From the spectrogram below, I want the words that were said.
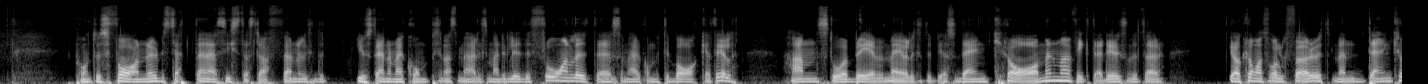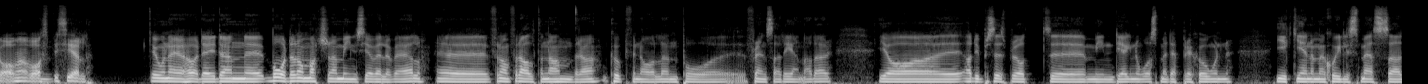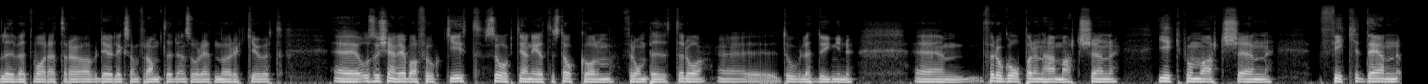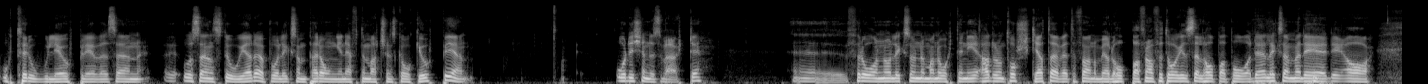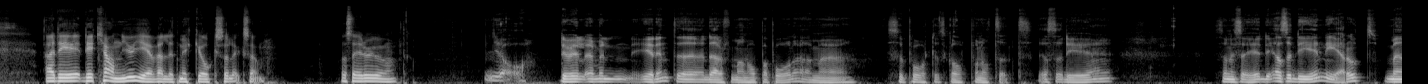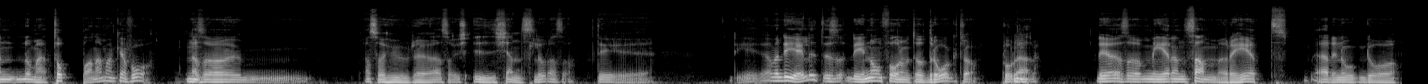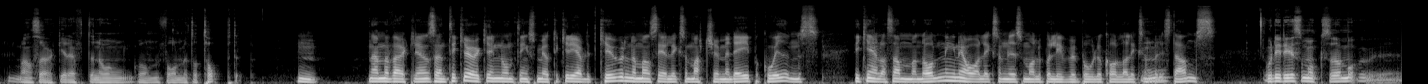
Pontus Farnerud sätter den här sista straffen och liksom typ just en av de här kompisarna som jag liksom hade glidit ifrån lite, Mm. som jag hade kommit tillbaka till. Han står bredvid mig och liksom typ, alltså den kramen man fick där, det är liksom typ där jag har kramat folk förut, men den kramen var Mm. speciell. Jo, när jag hör dig, den, eh, båda de matcherna minns jag väldigt väl. Eh, framförallt den andra, cupfinalen på eh, Friends Arena där. Jag eh, hade ju precis fått eh, min diagnos med depression. Gick igenom en skilsmässa, livet var rätt röv, det är liksom framtiden såg rätt mörk ut. Eh, och så kände jag bara fuck it. Så åkte jag ner till Stockholm från Piteå då, eh, tog väl ett dygn, eh, för att gå på den här matchen. Gick på matchen, fick den otroliga upplevelsen eh, och sen stod jag där på liksom perrongen efter matchen ska åka upp igen. Och det kändes värt det. Eh, från och liksom när man åkte ner, hade de torskat där vet jag fan om jag hade hoppat framför tåget istället hoppa på det liksom, men det, det ja. Det, det kan ju ge väldigt mycket också liksom. Vad säger du Johan? Ja, det är väl- är det inte därför man hoppar på det här med supporterskap på något sätt? Alltså det är, som ni säger, det, alltså det är neråt, men de här topparna man kan få. Mm. Alltså, mm, alltså hur, det- alltså i känslor alltså. Det, det, ja, men det är lite, det är någon form av drog tror jag, på det Mm. här. Det är alltså mer än samhörighet är det nog då man söker efter någon form av topp typ. Mm. Nej men verkligen. Sen tycker jag det är någonting som jag tycker är jävligt kul när man ser liksom matcher med dig på Queens. Vilken jävla sammanhållning ni har liksom, ni som håller på Liverpool och kollar liksom på Mm. distans. Och det är det som också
